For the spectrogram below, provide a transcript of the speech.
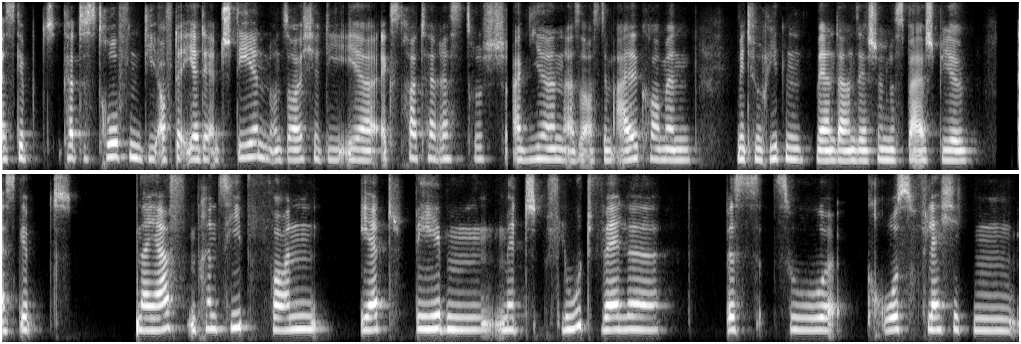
Es gibt Katastrophen, die auf der Erde entstehen und solche, die eher extraterrestrisch agieren, also aus dem All kommen. Meteoriten wären da ein sehr schönes Beispiel. Es gibt, naja, im Prinzip von Erdbeben mit Flutwelle bis zu großflächigen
